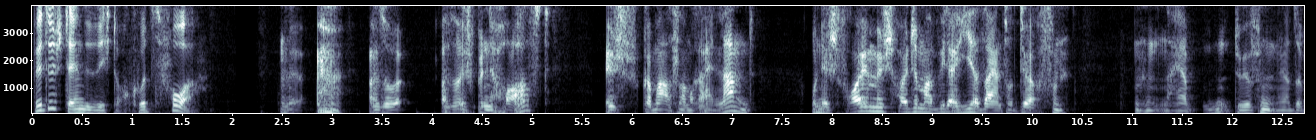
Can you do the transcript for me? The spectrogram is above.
Bitte stellen Sie sich doch kurz vor. Also, also ich bin der Horst. Ich komme aus dem Rheinland. Und ich freue mich, heute mal wieder hier sein zu dürfen. Naja, dürfen, also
